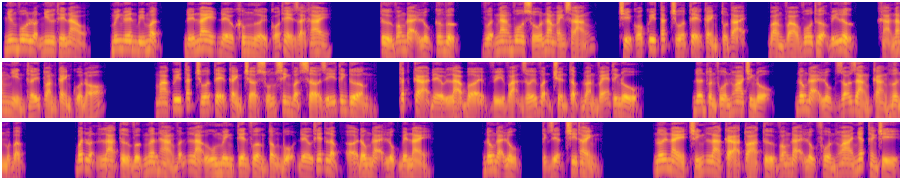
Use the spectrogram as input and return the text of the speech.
Nhưng vô luận như thế nào, minh nguyên bí mật, đến nay đều không người có thể giải khai. Tử vong đại lục cương vực, vượt ngang vô số năm ánh sáng, chỉ có quy tắc chúa tể cảnh tồn tại, bằng vào vô thượng vĩ lực, khả năng nhìn thấy toàn cảnh của nó mà quy tắc chúa tể cảnh trở xuống sinh vật sở dĩ tinh tưởng tất cả đều là bởi vì vạn giới vận chuyển tập đoàn vẽ tinh đồ. Đơn thuần phồn hoa trình độ, đông đại lục rõ ràng càng hơn một bậc. Bất luận là tử vực ngân hàng vẫn là u minh tiên phường tổng bộ đều thiết lập ở đông đại lục bên này. Đông đại lục, tịch diện chi thành. Nơi này chính là cả tòa tử vong đại lục phồn hoa nhất thành trì,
